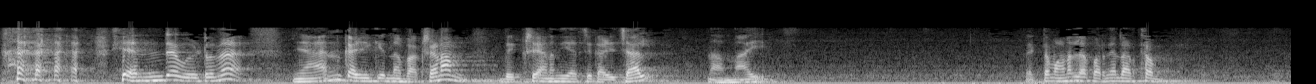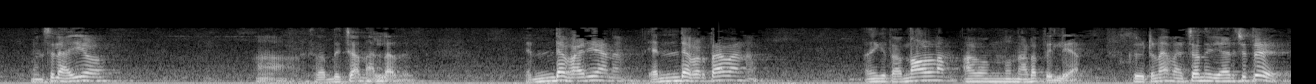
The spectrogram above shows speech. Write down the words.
എന്റെ വീട്ടിൽ നിന്ന് ഞാൻ കഴിക്കുന്ന ഭക്ഷണം ഭിക്ഷയാണെന്ന് വിചാരിച്ച് കഴിച്ചാൽ നന്നായി. വ്യക്തമാണല്ലോ പറഞ്ഞതിന്റെ അർത്ഥം. മനസ്സിലായോ ആ ശ്രദ്ധിച്ചാ നല്ലത്. എന്റെ ഭാര്യയാണ് എന്റെ ഭർത്താവാണ്. എനിക്ക് തന്നോളണം അതൊന്നും നടപ്പില്ല കിട്ടണേ മെച്ചമെന്ന് വിചാരിച്ചിട്ട്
